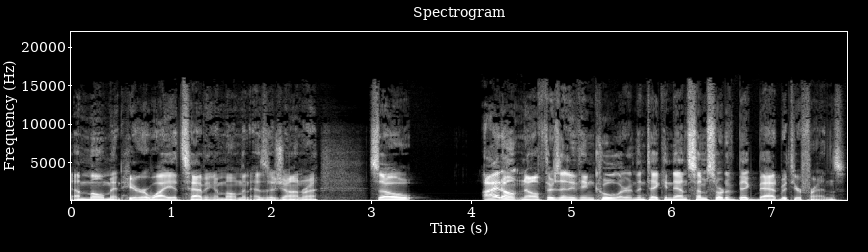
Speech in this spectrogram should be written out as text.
a moment here, or why it's having a moment as a genre. So I don't know if there's anything cooler than taking down some sort of big bad with your friends.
